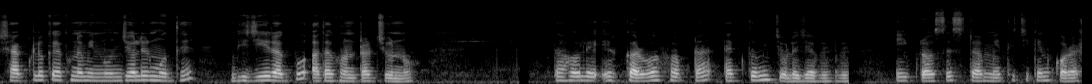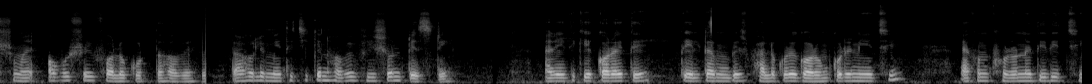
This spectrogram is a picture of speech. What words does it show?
শাকগুলোকে এখন আমি নুন জলের মধ্যে ভিজিয়ে রাখব আধা ঘণ্টার জন্য। তাহলে এর কারওয়া ভাবটা একদমই চলে যাবে। এই প্রসেসটা মেথি চিকেন করার সময় অবশ্যই ফলো করতে হবে। তাহলে মেথি চিকেন হবে ভীষণ টেস্টি আর এদিকে কড়াইতে তেলটা আমি বেশ ভালো করে গরম করে নিয়েছি। এখন ফোড়নে দিয়ে দিচ্ছি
